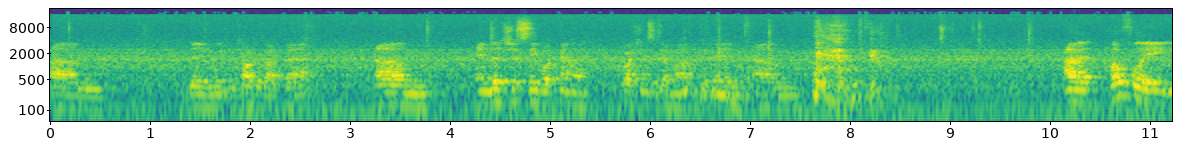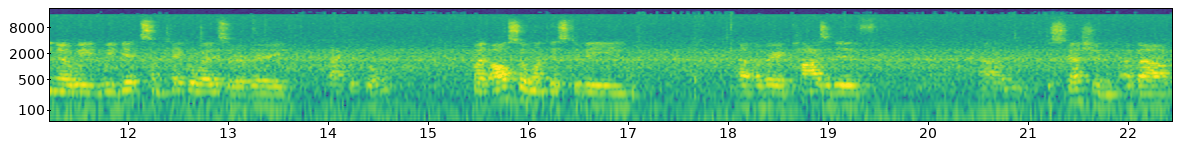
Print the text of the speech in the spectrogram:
um, then we can talk about that. Um, and let's just see what kind of questions come up, and, um, uh, hopefully, you know, we, we get some takeaways that are very practical, but also want this to be a, a very positive um, discussion about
